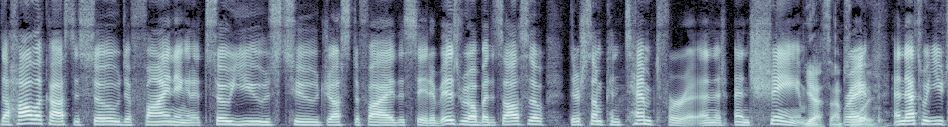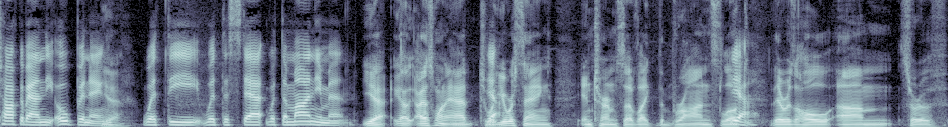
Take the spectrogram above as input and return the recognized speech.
the Holocaust is so defining and it's so used to justify the state of Israel, but it's also there's some contempt for it and and shame. Yes, Right, absolutely. and that's what you talk about in the opening Yeah. with the with the stat with the monument. Yeah, I I just want to add to what Yeah. you were saying in terms of like the bronze look. Yeah. There was a whole um, sort of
